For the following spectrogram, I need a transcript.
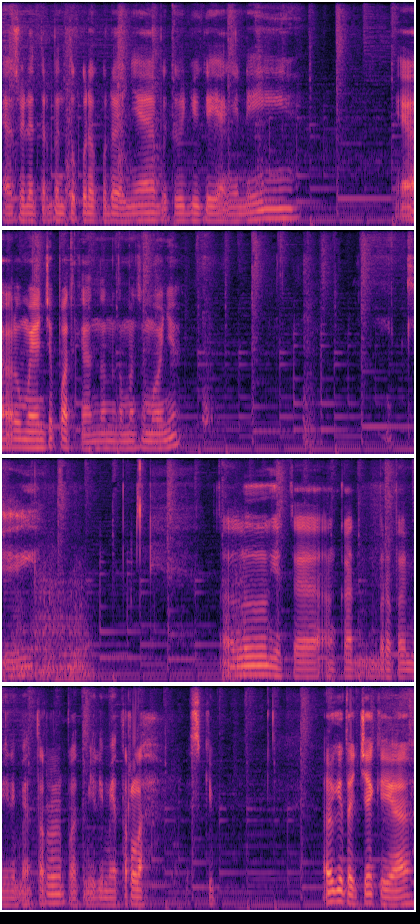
Ya sudah terbentuk kuda-kudanya. Betul juga yang ini. Ya lumayan cepat kan teman-teman semuanya oke lalu kita angkat beberapa milimeter? 4 milimeter lah skip. Lalu kita cek ya.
